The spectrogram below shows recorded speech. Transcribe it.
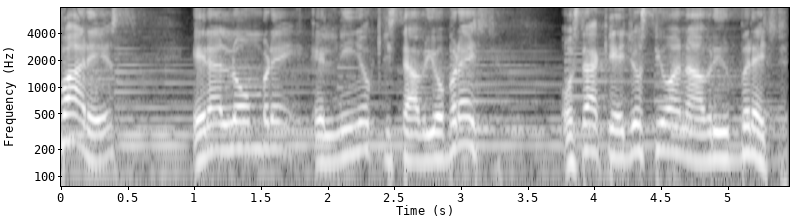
Fares era el hombre, el niño que se abrió brecha. O sea que ellos iban a abrir brecha.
